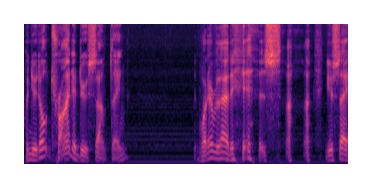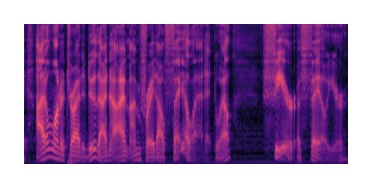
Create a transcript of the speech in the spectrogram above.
When you don't try to do something, whatever that is, you say, I don't want to try to do that. I'm, afraid I'll fail at it. Well, fear of failure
